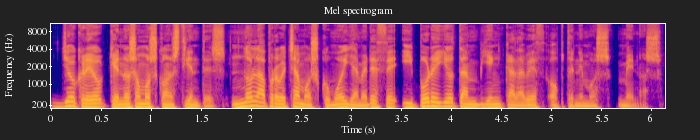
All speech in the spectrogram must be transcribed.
Yo creo que no somos conscientes, no la aprovechamos como ella merece y por ello también cada vez obtenemos menos.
